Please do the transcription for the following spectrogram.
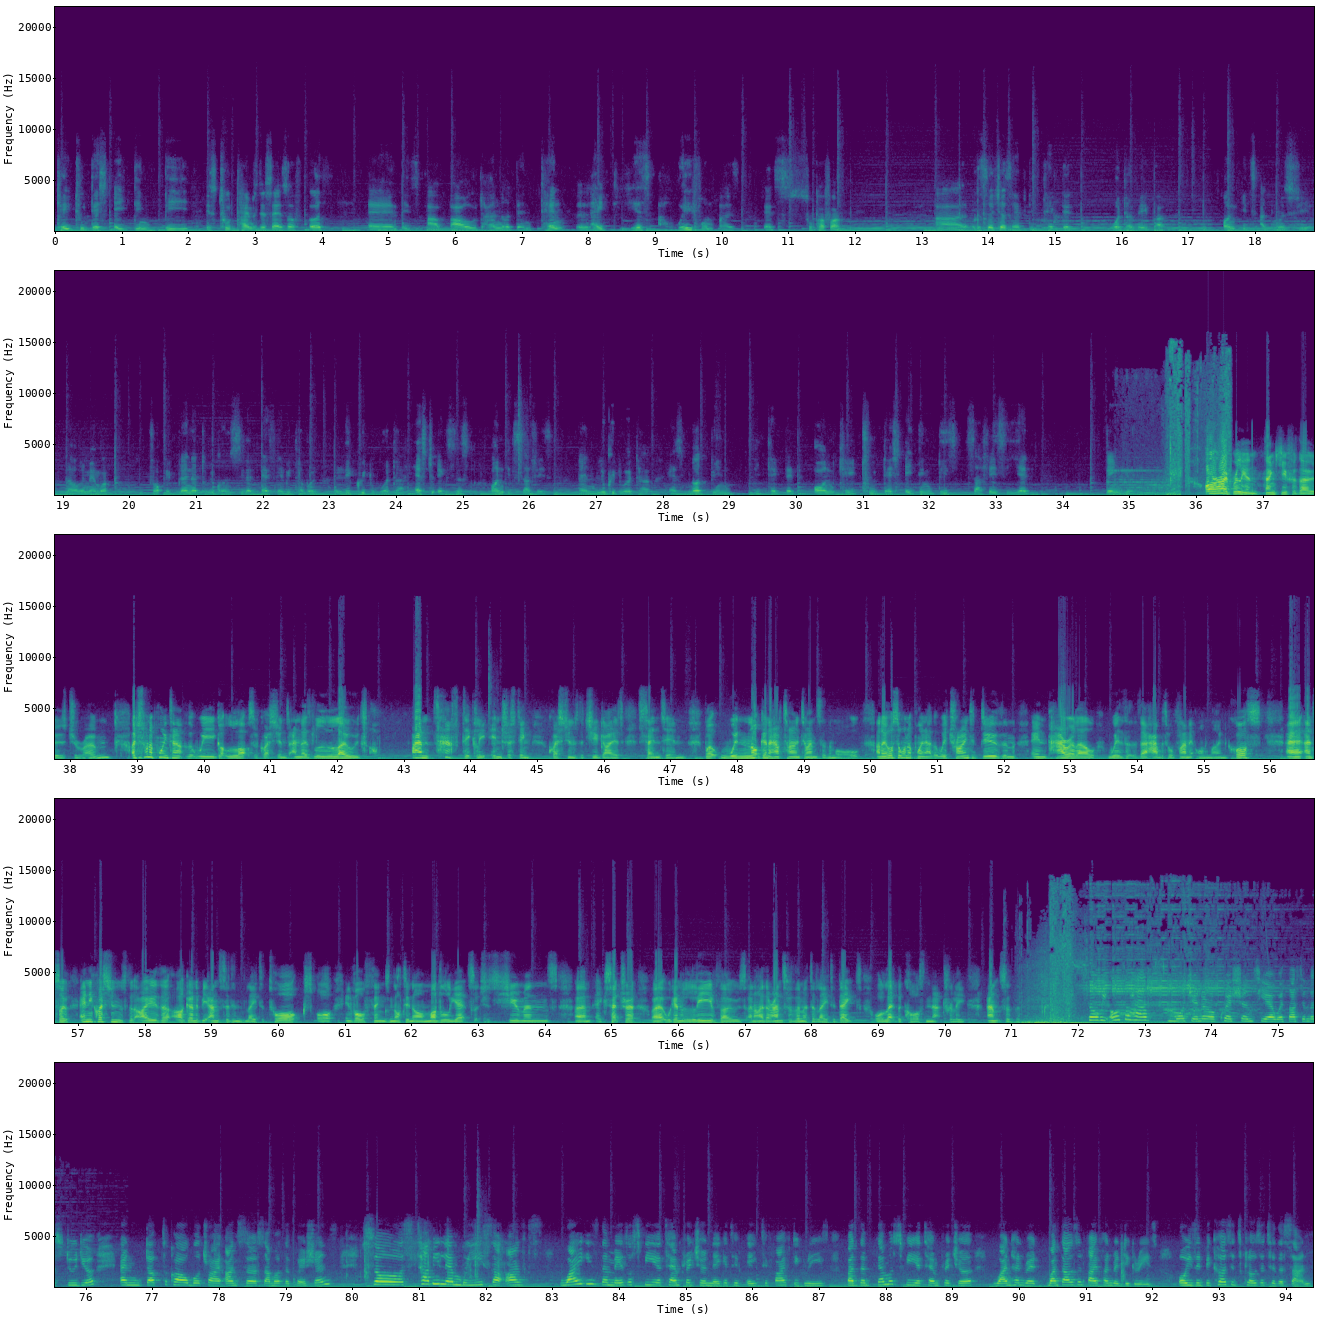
K2 18b is two times the size of Earth and it's about 110 light years away from us. That's super far. Uh, researchers have detected water vapor on its atmosphere. Now, remember, for a planet to be considered as habitable, liquid water has to exist on its surface, and liquid water has not been detected on K2-18b's surface yet. Thank you. All right, brilliant. Thank you for those, Jerome. I just want to point out that we got lots of questions, and there's loads of fantastically interesting questions that you guys sent in, but we're not going to have time to answer them all. And I also want to point out that we're trying to do them in parallel with the Habitable Planet online course. Uh, and so any questions that either are going to be answered in later talks or involve things not in our model yet, such as humans, um, etc., uh, we're going to leave those and either answer them at a later date or let the course naturally answer them. So we also have more general questions here with us in the studio and Dr. Carl will try answer some of the questions. So Stabi Lembuyisa asks, why is the mesosphere temperature negative 85 degrees but the thermosphere temperature 100, 1500 degrees? Or is it because it's closer to the sun?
